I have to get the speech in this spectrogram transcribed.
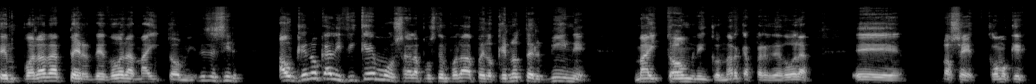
temporada perdedora Mike Tomlin. Es decir, aunque no califiquemos a la postemporada, pero que no termine Mike Tomlin con marca perdedora, eh, no sé, como que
